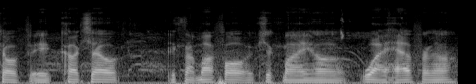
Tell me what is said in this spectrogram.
So if it cuts out, it's not my fault, it's just my, uh, what I have for now.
